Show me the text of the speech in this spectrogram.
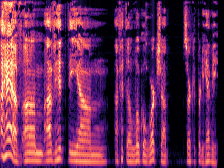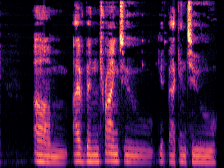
I have. Um, I've hit the um, I've hit the local workshop circuit pretty heavy. Um, I've been trying to get back into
